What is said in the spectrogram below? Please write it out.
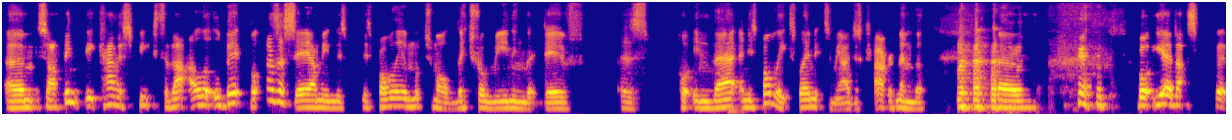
Um, so I think it kind of speaks to that a little bit. But as I say, I mean, there's there's probably a much more literal meaning that Dave has put in there, and he's probably explained it to me. I just can't remember. Um, but yeah, that's but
